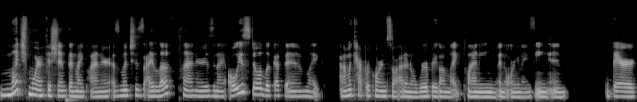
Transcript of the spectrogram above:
much more efficient than my planner. As much as I love planners and I always still look at them like I'm a Capricorn so I don't know we're big on like planning and organizing and they're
